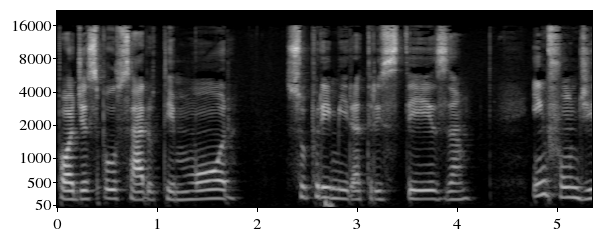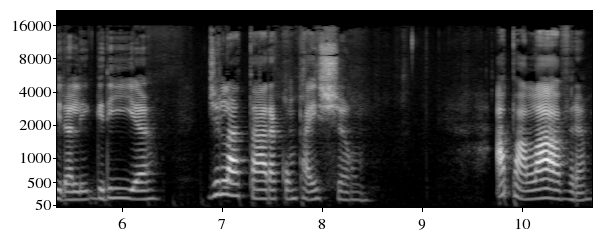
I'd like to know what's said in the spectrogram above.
Pode expulsar o temor, suprimir a tristeza, infundir alegria, dilatar a compaixão. A palavra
